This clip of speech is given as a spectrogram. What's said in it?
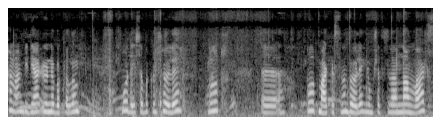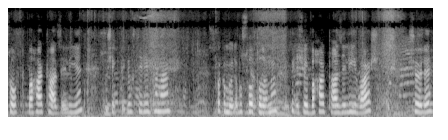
Hemen bir diğer ürüne bakalım. Burada ise bakın şöyle bulut e, bulut markasının böyle yumuşatıcılarından var. Soft bahar tazeliği. Bu şekilde göstereyim hemen. Bakın böyle bu soft olanı. Bir de şöyle bahar tazeliği var. Şöyle.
